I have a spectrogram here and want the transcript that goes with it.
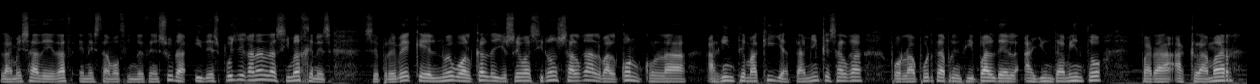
la mesa de edad en esta moción de censura. Y después llegarán las imágenes. Se prevé que el nuevo alcalde Joseba Sirón salga al balcón con la aguinte maquilla, también que salga por la puerta principal del ayuntamiento para aclamar,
